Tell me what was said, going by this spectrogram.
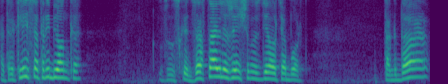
отреклись от ребенка, сказать, заставили женщину сделать аборт, тогда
